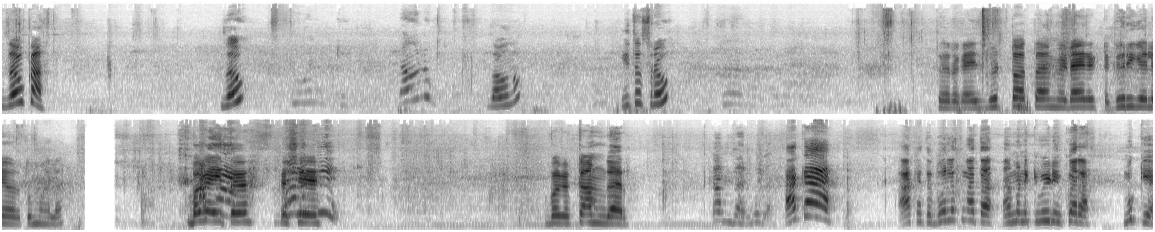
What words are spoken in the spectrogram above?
जाऊ का? जाऊ? जाऊ ना? इथंच राहू? तर काही भेटतो आता मी डायरेक्ट घरी गेल्यावर तुम्हाला. बघा इथं कसे बघा कामगार. आका! आका तर बोलत ना आता म्हणे की व्हिडिओ करा. मुख्य.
